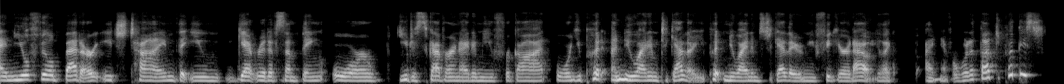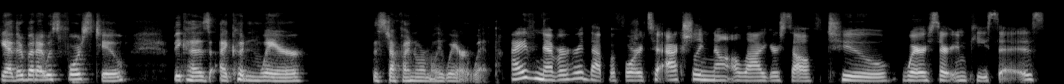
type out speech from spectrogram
and you'll feel better each time that you get rid of something or you discover an item you forgot or you put a new item together. You put new items together and you figure it out. You're like i never would have thought to put these together but i was forced to because i couldn't wear the stuff i normally wear it with. I've never heard that before to actually not allow yourself to wear certain pieces.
